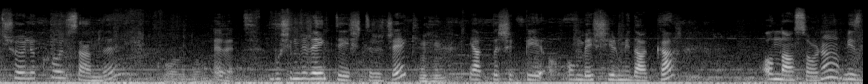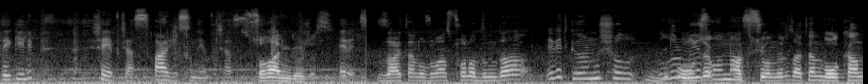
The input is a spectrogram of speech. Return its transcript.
Evet şöyle koy sen de. Koydum. Evet. Bu şimdi renk değiştirecek. Hı hı. Yaklaşık bir 15-20 dakika. Ondan sonra biz de gelip şey yapacağız. Banyosunu yapacağız. Son halini göreceğiz. Evet. Zaten o zaman son adımda Evet görmüş ol- olur muyuz? olacak Olmaz. aksiyonları zaten Volkan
